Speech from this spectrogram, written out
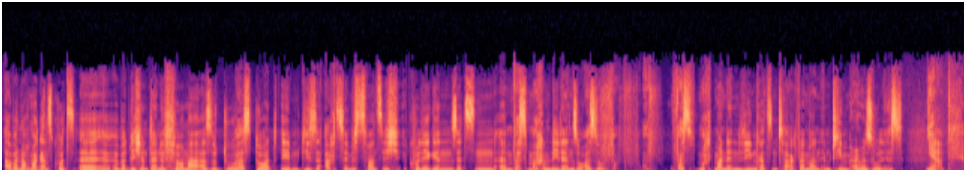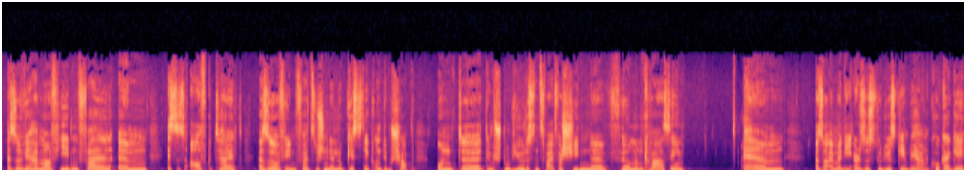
Aber noch mal ganz kurz äh, über dich und deine Firma. Also du hast dort eben diese 18 bis 20 Kolleginnen sitzen. Ähm, was machen die denn so? Also was macht man denn den lieben ganzen Tag, wenn man im Team Aerosol ist? Ja, also wir haben auf jeden Fall, ähm, es ist aufgeteilt, also auf jeden Fall zwischen der Logistik und dem Shop und äh, dem Studio. Das sind zwei verschiedene Firmen quasi. Ähm, also einmal die Aerosol Studios GmbH und Co. KG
